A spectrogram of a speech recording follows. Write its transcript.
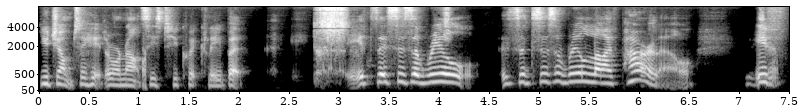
you jump to Hitler or Nazis too quickly, but it's this is a real it's is a real life parallel. If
